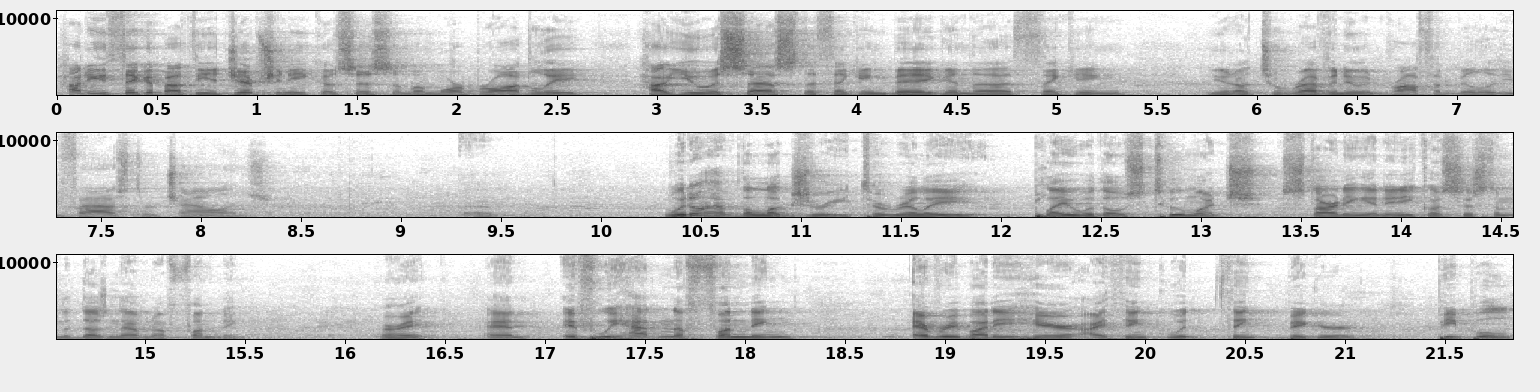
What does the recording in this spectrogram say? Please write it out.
How do you think about the Egyptian ecosystem, and more broadly, how you assess the thinking big and the thinking, you know, to revenue and profitability faster challenge? we don't have the luxury to really play with those too much starting in an ecosystem that doesn't have enough funding all right? And if we had enough funding everybody here i think would think bigger. People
